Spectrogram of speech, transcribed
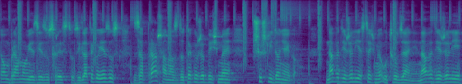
tą bramą jest Jezus Chrystus. I dlatego Jezus zaprasza nas do tego, żebyśmy przyszli do Niego. Nawet jeżeli jesteśmy utrudzeni, nawet jeżeli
